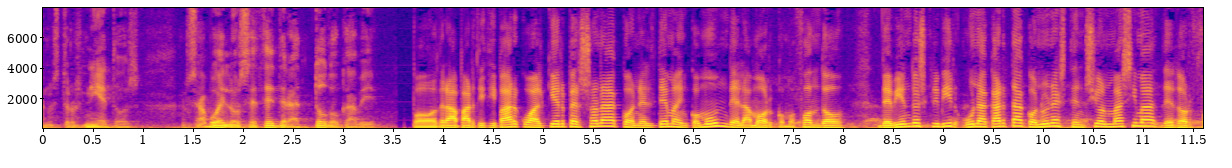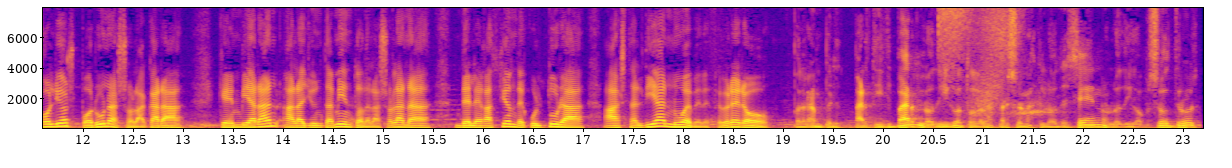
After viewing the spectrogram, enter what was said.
a nuestros nietos, a los abuelos, etcétera, todo cabe. Podrá participar cualquier persona con el tema en común del amor como fondo, debiendo escribir una carta con una extensión máxima de dos folios por una sola cara, que enviarán al Ayuntamiento de La Solana, Delegación de Cultura, hasta el día 9 de febrero podrán participar, lo digo todas las personas que lo deseen, os lo digo a vosotros,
